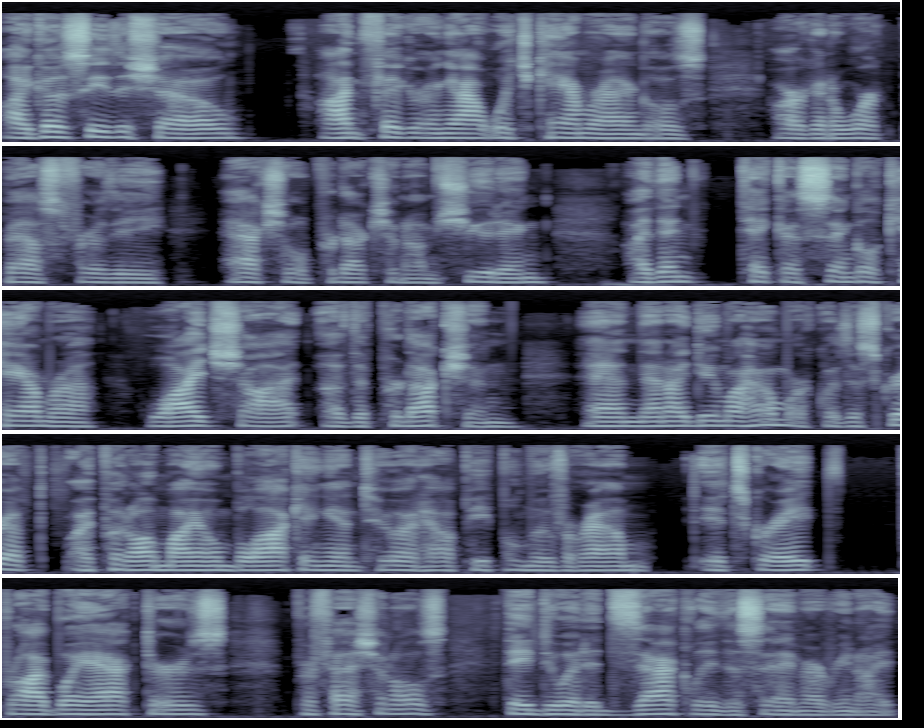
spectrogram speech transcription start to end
I go see the show. I'm figuring out which camera angles are going to work best for the actual production I'm shooting. I then take a single camera wide shot of the production and then I do my homework with the script. I put all my own blocking into it, how people move around. It's great. Broadway actors, professionals, they do it exactly the same every night.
